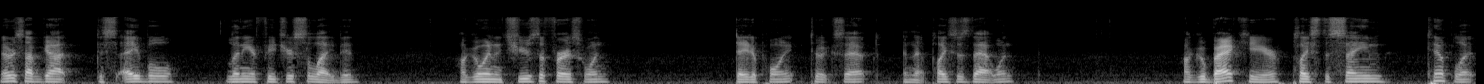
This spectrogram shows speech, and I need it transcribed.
notice I've got disable linear features selected. I'll go in and choose the first one, data point to accept and that places that one. I'll go back here, place the same template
